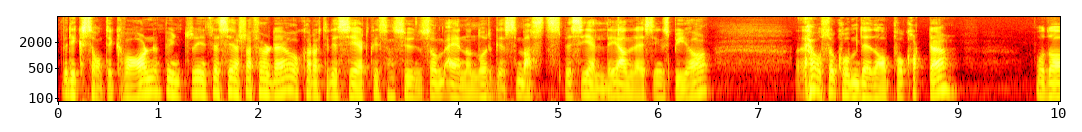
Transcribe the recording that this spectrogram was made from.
Riksantikvaren begynte å interessere seg for det, og karakteriserte Kristiansund som en av Norges mest spesielle gjenreisningsbyer. Og så kom det da på kartet. Og da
